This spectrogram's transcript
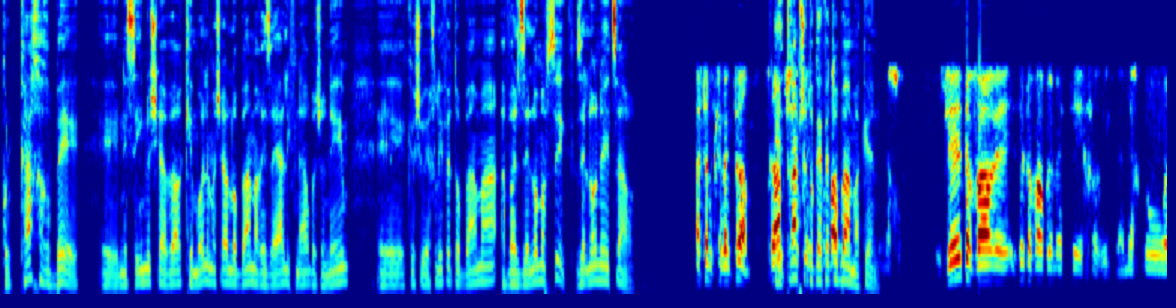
כל כך הרבה אה, נשיאים לשעבר, כמו למשל אובמה, הרי זה היה לפני ארבע שנים, אה, כשהוא החליף את אובמה, אבל זה לא מפסיק, זה לא נעצר. אתה מתכוון טראמפ. טראמפ, טראמפ שתוקף את אובמה, כן. נכון. זה דבר, אה, זה דבר באמת חריג. אנחנו,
